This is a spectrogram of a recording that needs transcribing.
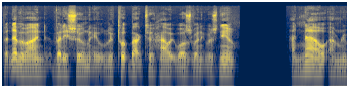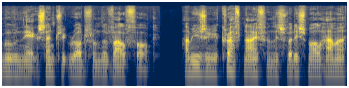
But never mind, very soon it will be put back to how it was when it was new. And now I'm removing the eccentric rod from the valve fork. I'm using a craft knife and this very small hammer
